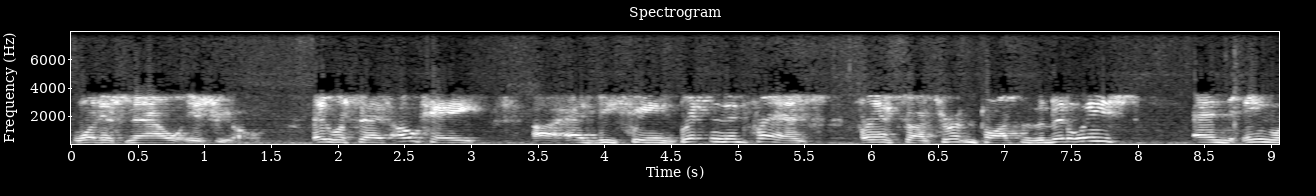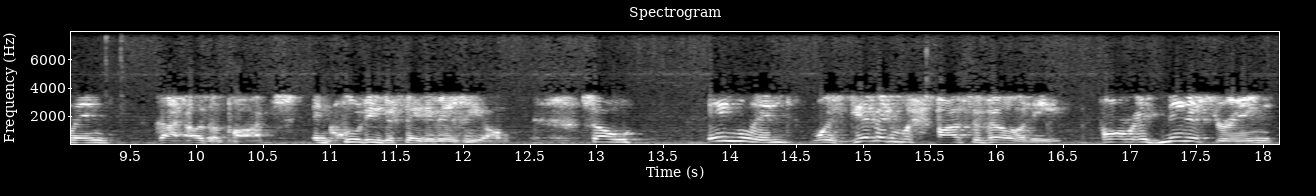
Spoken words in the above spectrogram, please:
what is now Israel. They were said, okay, uh, and between Britain and France, France got certain parts of the Middle East, and England got other parts, including the state of Israel. So England was given responsibility for administering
